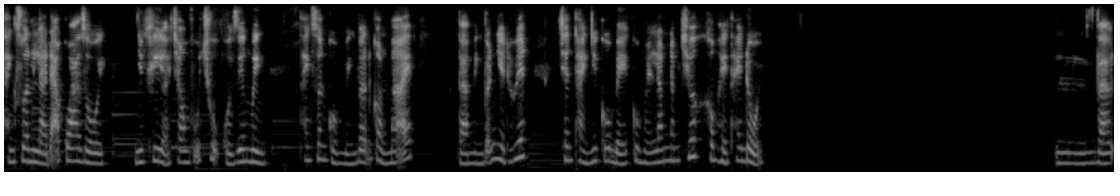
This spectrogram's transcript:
thanh xuân là đã qua rồi, nhưng khi ở trong vũ trụ của riêng mình, thanh xuân của mình vẫn còn mãi và mình vẫn nhiệt huyết, chân thành như cô bé của 15 năm trước không hề thay đổi. Và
